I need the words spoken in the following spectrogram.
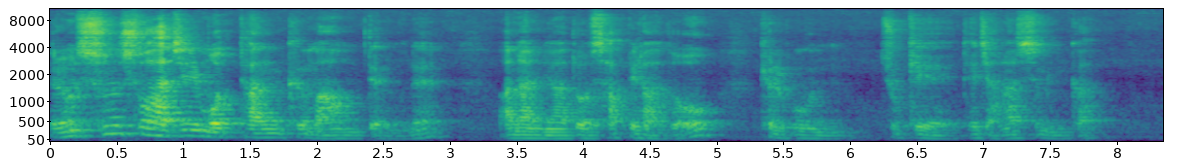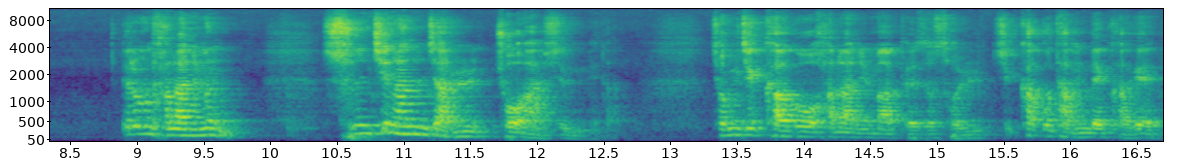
여러분 순수하지 못한 그 마음 때문에 아나니아도 삽비라도 결국은 죽게 되지 않았습니까? 여러분 하나님은 순진한 자를 좋아하십니다. 정직하고 하나님 앞에서 솔직하고 담백하게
